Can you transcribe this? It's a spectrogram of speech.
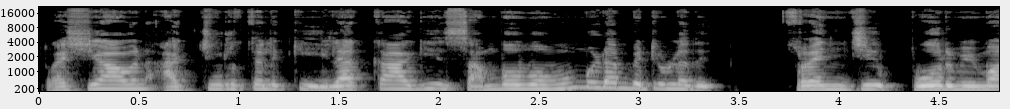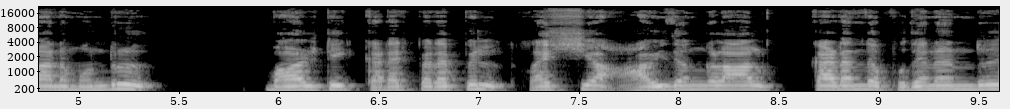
ரஷ்யாவின் அச்சுறுத்தலுக்கு இலக்காகிய சம்பவமும் இடம்பெற்றுள்ளது. பிரெஞ்சு போர் விமானம் ஒன்று பால்டிக் கடற்பரப்பில் ரஷ்ய ஆயுதங்களால் கடந்த புதனன்று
